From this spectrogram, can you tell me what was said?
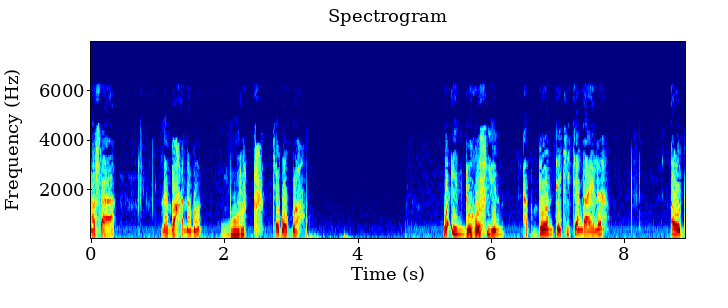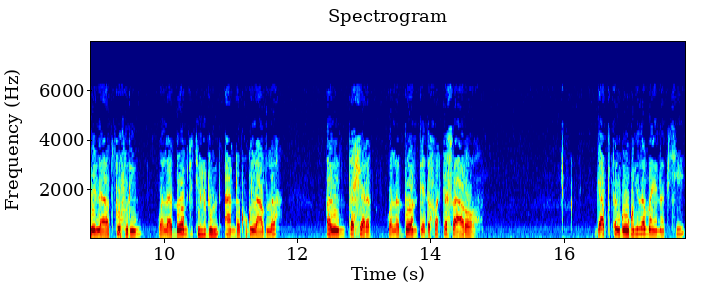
masaa la mbaxana ma muurut ca bopp ba. Wa in bi xuslin ak doonte ci cangaay la aw bila tufrin wala doonte ci ludul ànd akuk laab la awin tasharat wala doonte dafa tasaaroo. Jàppatal googu ñu la may nag ci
